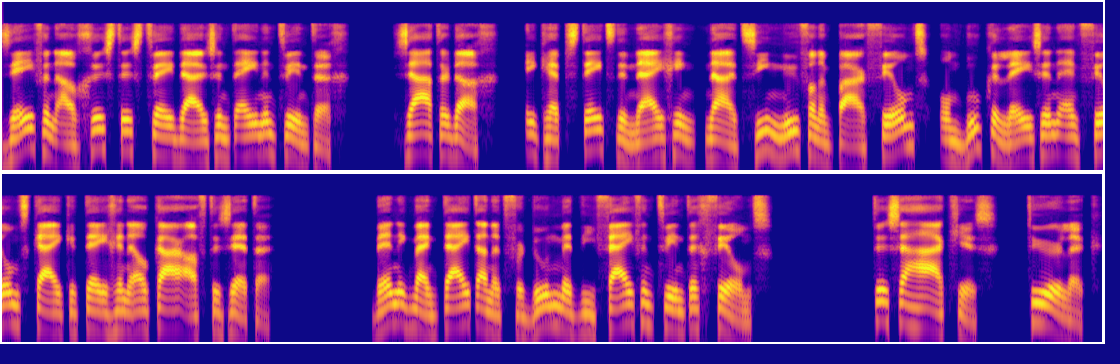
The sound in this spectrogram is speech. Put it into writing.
7 augustus 2021. Zaterdag. Ik heb steeds de neiging, na het zien nu van een paar films, om boeken lezen en films kijken tegen elkaar af te zetten. Ben ik mijn tijd aan het verdoen met die 25 films? Tussen haakjes. Tuurlijk.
